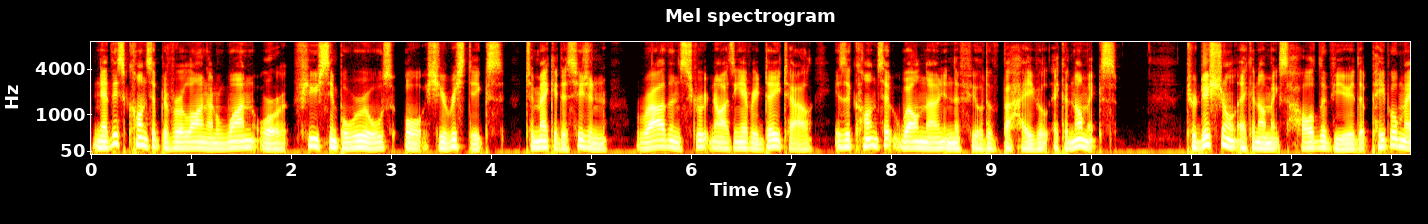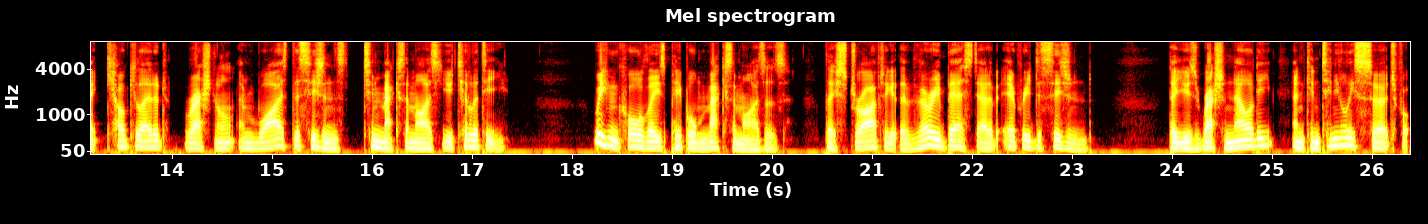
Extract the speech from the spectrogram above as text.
Now, this concept of relying on one or a few simple rules or heuristics to make a decision rather than scrutinizing every detail is a concept well known in the field of behavioral economics. Traditional economics hold the view that people make calculated, rational, and wise decisions to maximize utility. We can call these people maximizers. They strive to get the very best out of every decision. They use rationality and continually search for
